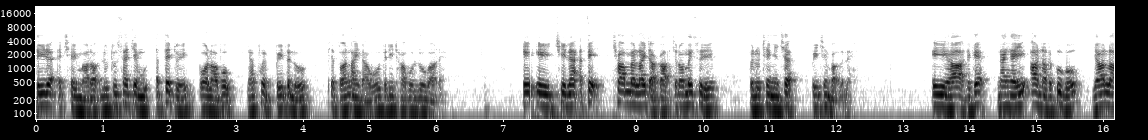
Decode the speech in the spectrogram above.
သေးတဲ့အချိန်မှာတော့လူထုစန့်ကျင်မှုအသစ်တွေပေါ်လာဖို့လမ်းဖွင့်ပေးသလိုဖြစ်သွားနိုင်တာကိုသတိထားဖို့လိုပါတယ်အေးအေးခြေလမ်းအသစ်ချမှတ်လိုက်တာကကျွန်တော်မိတ်ဆွေတွေဘယ်လိုထင်မြင်ချက်ပေးချင်ပါသလဲအေးဟာတကယ်နိုင်ငံရေးအာဏာတစ်ခုကိုရလာ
